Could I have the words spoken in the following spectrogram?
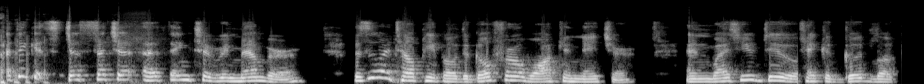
I think it's just such a, a thing to remember this is what I tell people to go for a walk in nature. And as you do, take a good look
